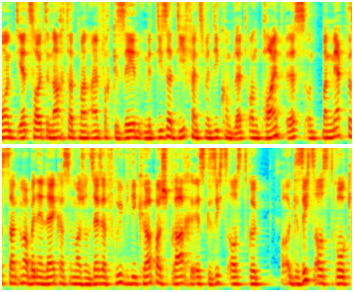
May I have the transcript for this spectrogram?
Und jetzt heute Nacht hat man einfach gesehen, mit dieser Defense, wenn die komplett on point ist, und man merkt das dann immer bei den Lakers immer schon sehr, sehr früh, wie die Körpersprache ist, Gesichtsausdruck, Gesichtsausdruck,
